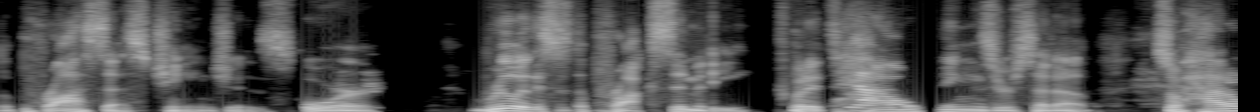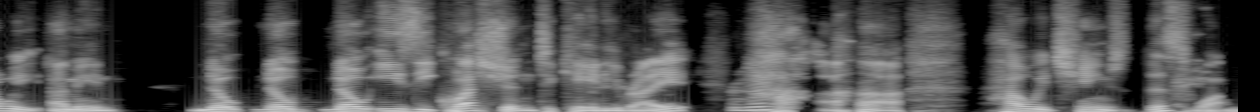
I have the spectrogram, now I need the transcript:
the process changes. Or really this is the proximity, but it's Yeah. how things are set up. So how do we, I mean, no, no, no easy question to Katie, right? Mhm. how we change this one.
